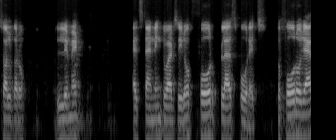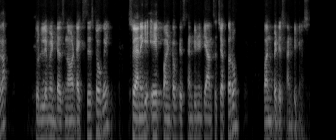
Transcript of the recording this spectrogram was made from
सॉल्व करो. Limit extending towards zero four plus four h तो फोर हो जाएगा तो लिमिट डज नॉट एक्सिस्ट हो गई। सो यानी कि एक point of discontinuity answer check करो। वन पे डिसकंटिन्यूस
